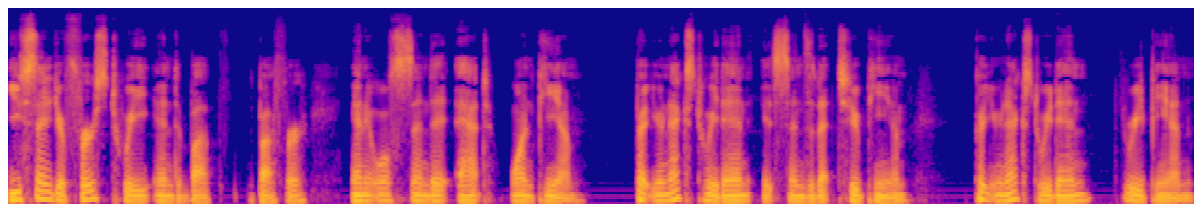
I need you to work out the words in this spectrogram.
You send your first tweet into buff- Buffer and it will send it at 1 p.m. Put your next tweet in, it sends it at 2 p.m. Put your next tweet in, 3 p.m.,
